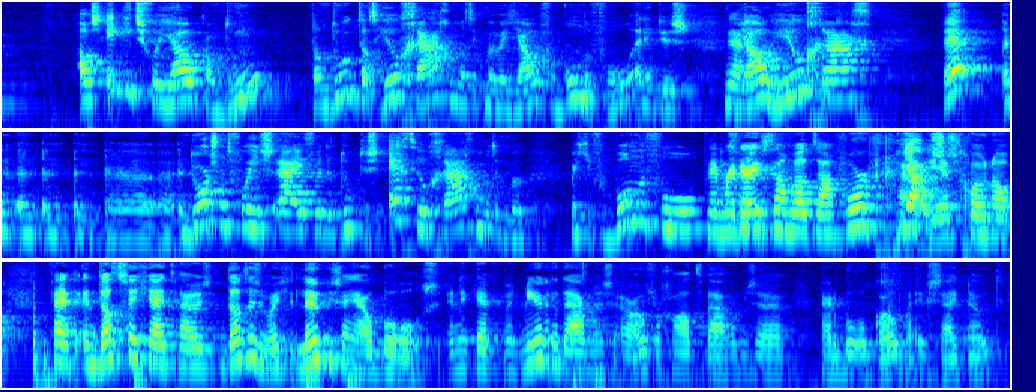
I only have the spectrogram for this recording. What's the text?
als ik iets voor jou kan doen, dan doe ik dat heel graag omdat ik me met jou verbonden voel. En ik dus Ja. jou heel graag hè, een, een, een, een endorsement voor je schrijven. Dat doe ik dus echt heel graag omdat ik me met je verbonden voel. Nee, maar voel- daar is dan wat aan voorgegaan. Juist. Je hebt gewoon al. En dat zet jij trouwens. Dat is wat leuk is aan jouw borrels. En ik heb met meerdere dames erover gehad waarom ze naar de borrel komen. Even side note.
